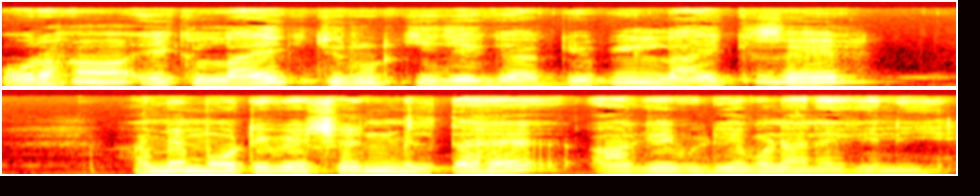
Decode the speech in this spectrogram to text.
और हाँ एक लाइक ज़रूर कीजिएगा, क्योंकि लाइक से हमें मोटिवेशन मिलता है आगे वीडियो बनाने के लिए।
